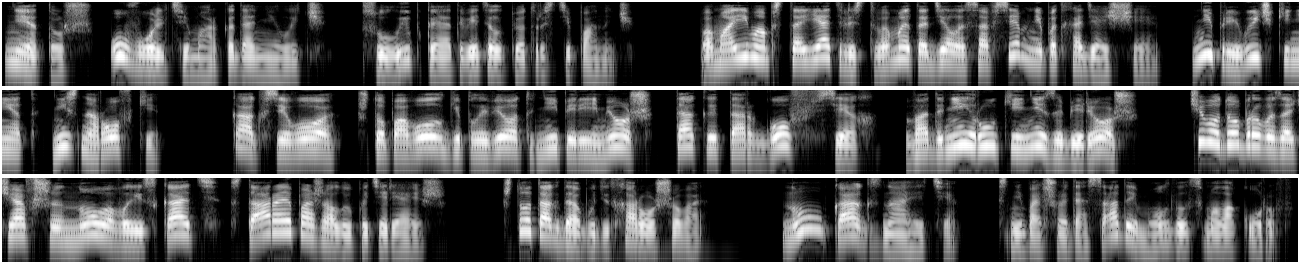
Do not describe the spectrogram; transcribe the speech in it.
Нет уж, увольте, Марко Данилович, с улыбкой ответил Петр Степанович. По моим обстоятельствам это дело совсем неподходящее. Ни привычки нет, ни сноровки. Как всего, что по Волге плывет, не переймешь, так и торгов всех в одни руки не заберешь. Чего доброго зачавши нового искать, старое, пожалуй, потеряешь. Что тогда будет хорошего? Ну, как знаете, с небольшой досадой молвил Смолокуров.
